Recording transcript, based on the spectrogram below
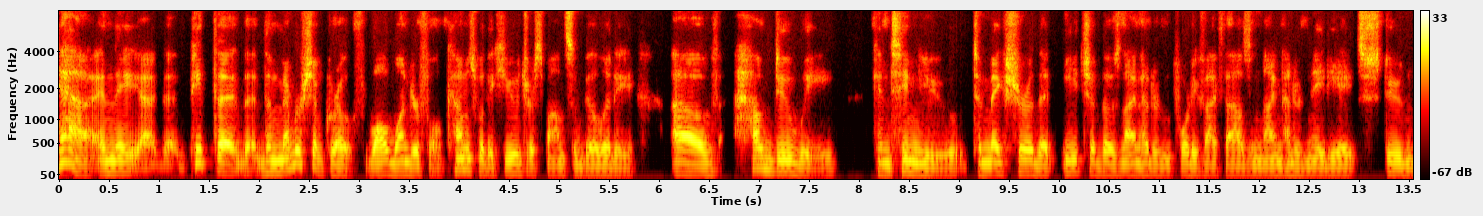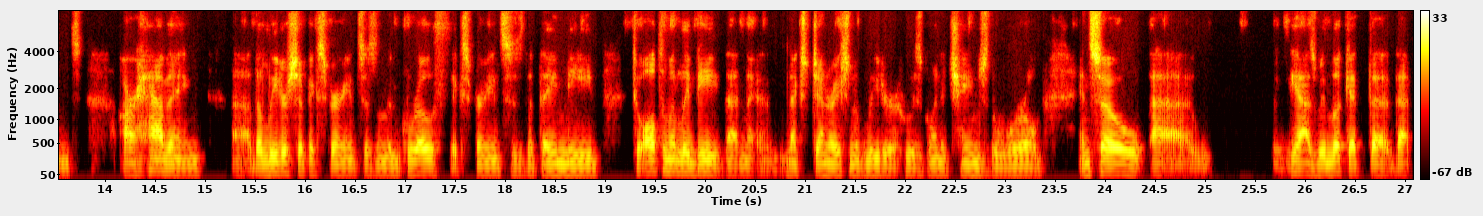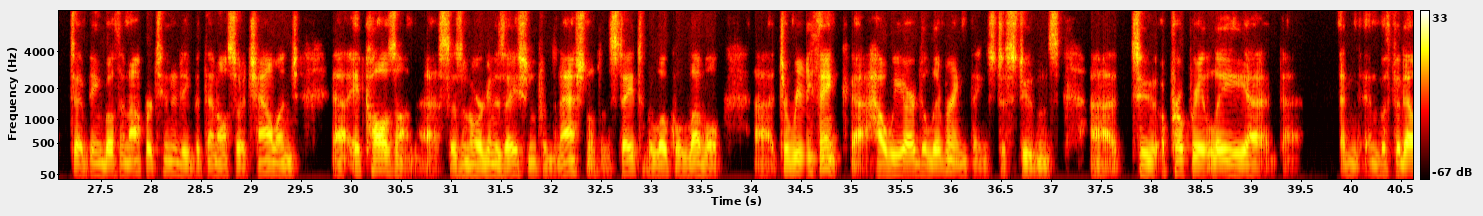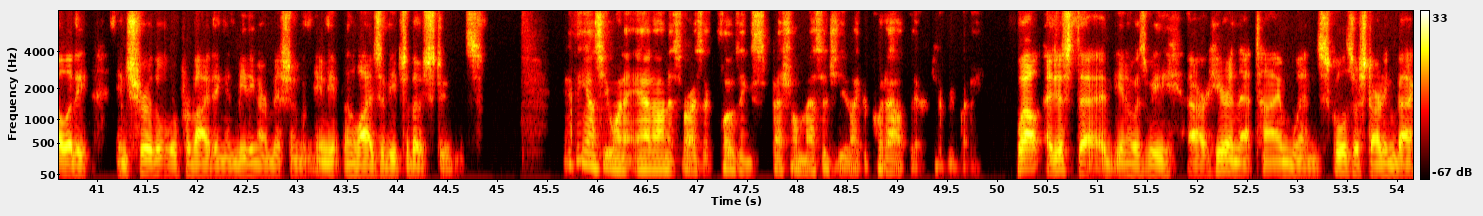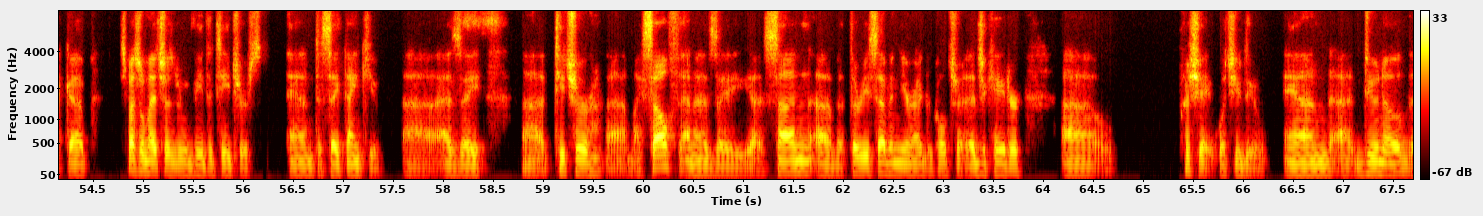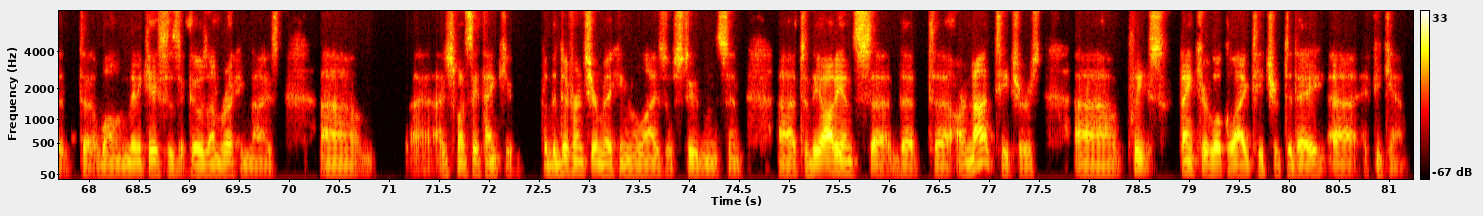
Yeah, and the, uh, Pete, the, the, the membership growth, while wonderful, comes with a huge responsibility of how do we continue to make sure that each of those 945,988 students are having uh, the leadership experiences and the growth experiences that they need to ultimately be that ne- next generation of leader who is going to change the world. And so uh, yeah, as we look at the, that uh, being both an opportunity, but then also a challenge, uh, it calls on us as an organization from the national to the state to the local level uh, to rethink uh, how we are delivering things to students uh, to appropriately uh, and, and with fidelity ensure that we're providing and meeting our mission in, in the lives of each of those students. Anything else you want to add on as far as a closing special message you'd like to put out there to everybody? Well, I just, you know, as we are here in that time when schools are starting back up, special message would be the teachers and to say thank you. Uh, as a uh, teacher uh, myself and as a uh, son of a 37 year agriculture educator, uh, appreciate what you do. And uh, do know that while in many cases it goes unrecognized, um, I just want to say thank you for the difference you're making in the lives of students. And to the audience that are not teachers, please thank your local ag teacher today if you can.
